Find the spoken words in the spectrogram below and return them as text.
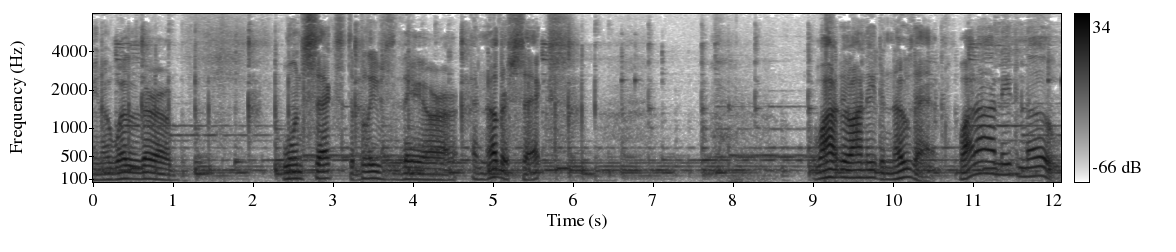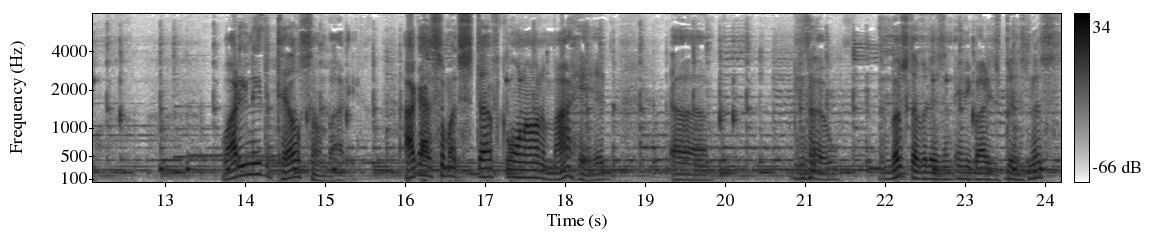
you know, whether they're a one sex that believes they are another sex. Why do I need to know that? Why do I need to know? Why do you need to tell somebody? I got so much stuff going on in my head. Uh, you know, most of it isn't anybody's business.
